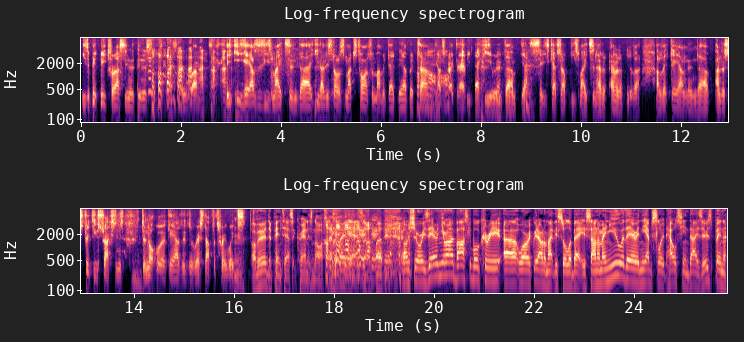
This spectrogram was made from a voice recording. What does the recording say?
he's a bit big for us in a, in a sense. so um, he, he houses his mates, and uh, you know, there's not as much time for mum and dad now. But um, it's great to have him back here, and um, yeah, as I said, he's catching up with his mates and having, having a bit of a, a letdown, and uh, under strict instructions to not work out and to rest up for three weeks. I've heard the penthouse at Crown is nice. I haven't been there myself, but I'm sure he's there. In your own basketball career, uh, Warrick, we don't want to make this all about your son. I mean, you were there in the absolute absolute halcyon days. There's been a,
